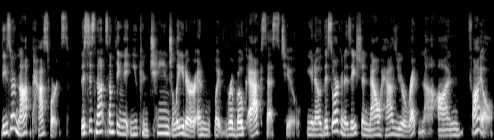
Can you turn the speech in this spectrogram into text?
these are not passwords this is not something that you can change later and like revoke access to you know? This organization now has your retina on file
